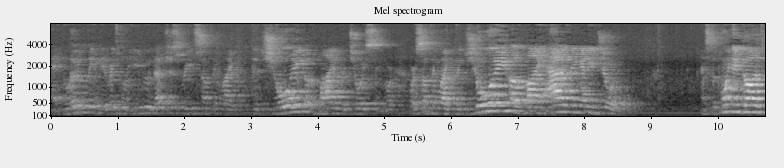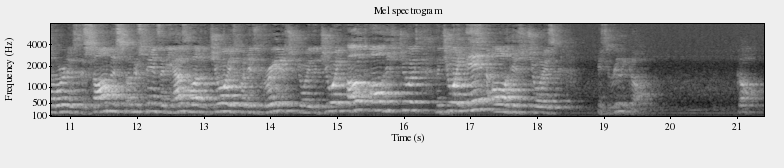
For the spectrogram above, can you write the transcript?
And literally in the original Hebrew, that just reads something like the joy of my rejoicing, or, or something like the joy of my having any joy. And so the point in God's word is the psalmist understands that he has a lot of joys, but his greatest joy, the joy of all his joys, the joy in all his joys, is really God. God.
